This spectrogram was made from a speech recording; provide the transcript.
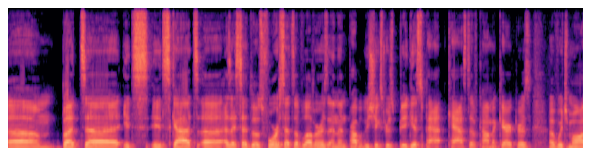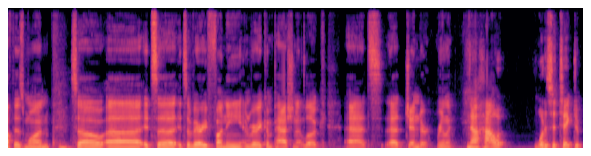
um, but uh, it's it's got, uh, as I said, those four sets of lovers, and then probably Shakespeare's biggest pa- cast of comic characters, of which Moth is one. Mm-hmm. So uh, it's a it's a very funny and very compassionate look at at gender, really. Now, how what does it take to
